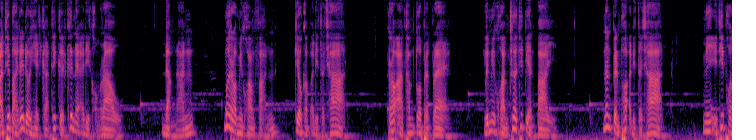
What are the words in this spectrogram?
อธิบายได้โดยเหตุการณ์ที่เกิดขึ้นในอดีตของเรา ดังนั้น เมื่อเรามีความฝันเกี่ยวกับอดีตชาติ เราอาจทำตัวแปลกๆ หรือมีความเชื่อที่เปลี่ยนไป นั่นเป็นเพราะอดีตชาติ มีอิทธิพล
